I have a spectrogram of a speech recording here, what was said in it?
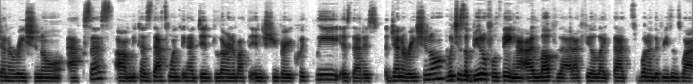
generational access um, because that's one thing i did learn about the industry very quickly is that it's generational which is a beautiful thing. I, I love that. I feel like that's one of the reasons why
